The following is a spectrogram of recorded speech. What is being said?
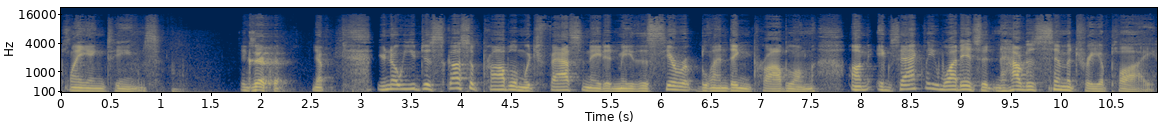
playing teams. Exactly. Yep. You know, you discuss a problem which fascinated me, the syrup blending problem. Um, exactly what is it and how does symmetry apply?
